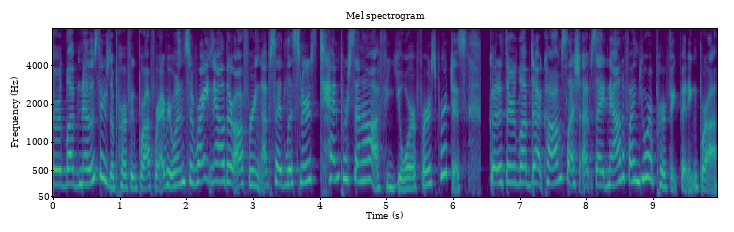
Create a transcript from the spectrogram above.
Third Love knows there's a perfect bra for everyone, so right now they're offering Upside listeners 10% off your first purchase. Go to thirdlove.com slash upside now to find your perfect fitting bra.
